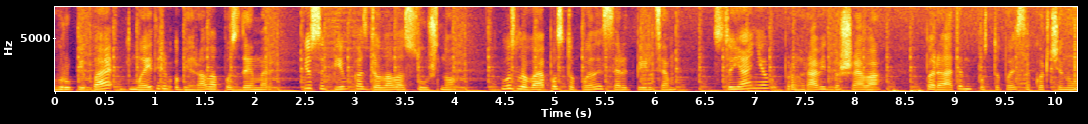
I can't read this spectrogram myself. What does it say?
В групі Б Дмитрів обіграла Поздимир. Йосипівка здолала Сушно. Вузлове поступили серед пільцям. Стоянів програв від Бешева. Перетин поступився Корчину.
